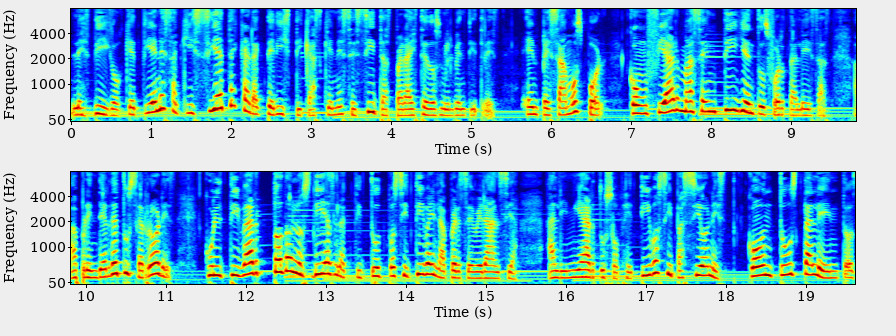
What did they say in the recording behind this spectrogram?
les digo que tienes aquí siete características que necesitas para este 2023. Empezamos por confiar más en ti y en tus fortalezas, aprender de tus errores, cultivar todos los días la actitud positiva y la perseverancia, alinear tus objetivos y pasiones con tus talentos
